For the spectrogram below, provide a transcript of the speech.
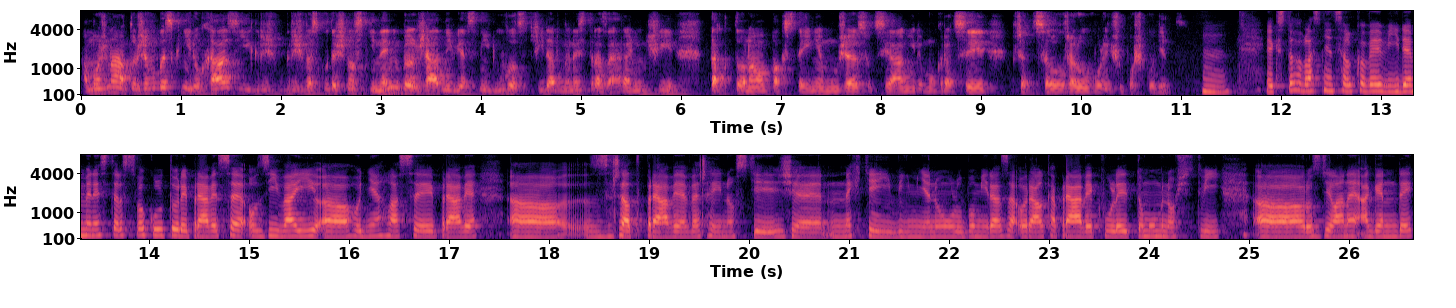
a možná to, že vůbec k ní dochází, když, když ve skutečnosti není byl žádný věcný důvod střídat ministra zahraničí, tak to naopak stejně může sociální demokracii před celou řadou voličů poškodit. Hmm. Jak z toho vlastně celkově výjde ministerstvo kultury? Právě se ozývají uh, hodně hlasy právě uh, z řad právě veřejnosti, že nechtějí výměnu Lubomíra za Orálka právě kvůli tomu množství uh, rozdělané agendy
